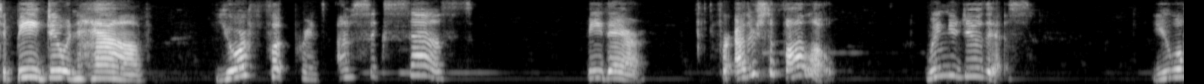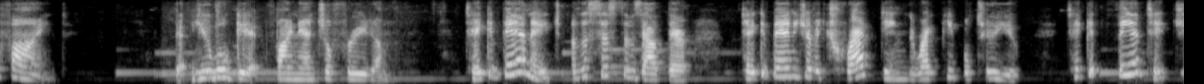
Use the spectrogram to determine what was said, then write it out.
To be, do, and have your footprints of success be there for others to follow. When you do this, you will find that you will get financial freedom. Take advantage of the systems out there. Take advantage of attracting the right people to you. Take advantage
